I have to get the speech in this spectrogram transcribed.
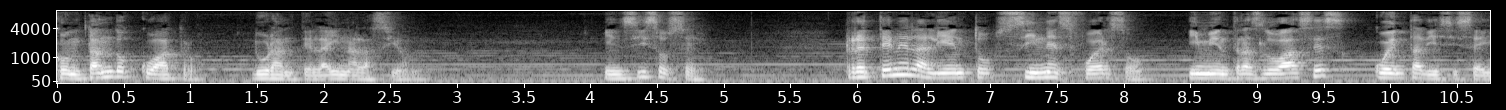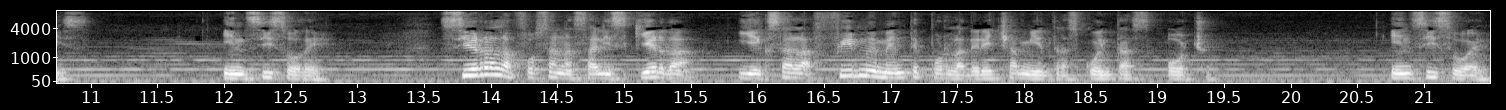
contando cuatro durante la inhalación. Inciso C. Retén el aliento sin esfuerzo y mientras lo haces cuenta 16. Inciso D. Cierra la fosa nasal izquierda y exhala firmemente por la derecha mientras cuentas 8. Inciso E.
